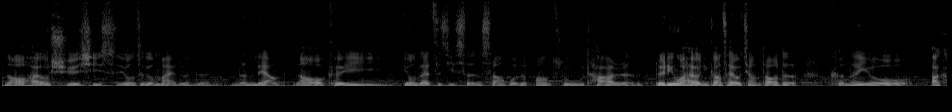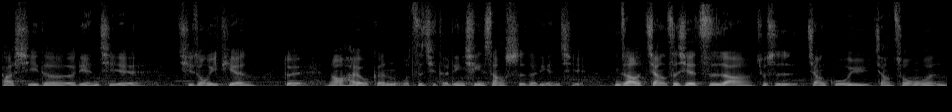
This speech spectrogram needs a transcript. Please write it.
然后还有学习使用这个脉轮的能量，然后可以用在自己身上或者帮助他人。对，另外还有你刚才有讲到的，可能有阿卡西的连接，其中一天，对，然后还有跟我自己的灵性上师的连接。你知道讲这些字啊，就是讲国语、讲中文、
